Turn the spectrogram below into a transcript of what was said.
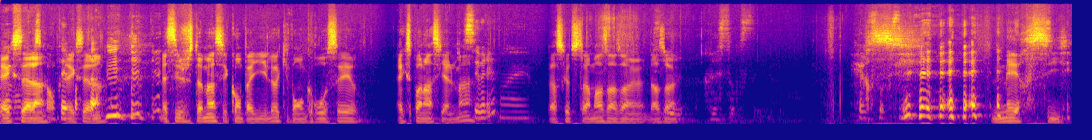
Excellent, excellent. Mais c'est justement ces compagnies-là qui vont grossir exponentiellement C'est vrai? Parce que tu te ramasses dans un... Dans un... Merci. Merci.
